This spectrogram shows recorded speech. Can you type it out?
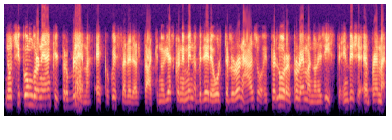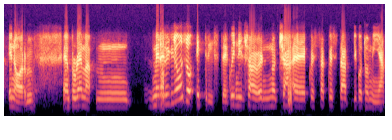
non si pongono neanche il problema. Ecco, questa è la realtà, che non riescono nemmeno a vedere oltre il loro naso e per loro il problema non esiste. Invece è un problema enorme, è un problema mh, meraviglioso e triste, quindi non c'ha eh, questa, questa dicotomia.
